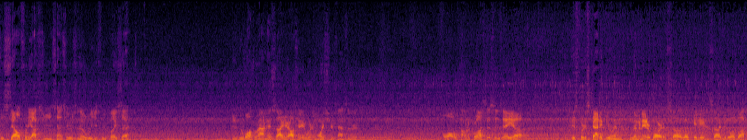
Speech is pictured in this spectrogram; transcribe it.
the cell for the oxygen sensor is new. We just replaced that. And if we walk around this side here, I'll show you where the moisture sensor is. Oh, while we're coming across, this is a uh, is for the static elim eliminator bar that's uh, located inside the glove box.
